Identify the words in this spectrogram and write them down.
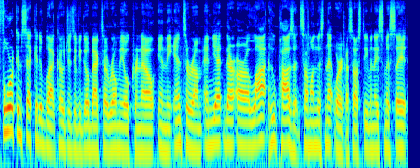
four consecutive black coaches if you go back to Romeo Crennel in the interim. And yet there are a lot who posit, some on this network. I saw Stephen A. Smith say it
